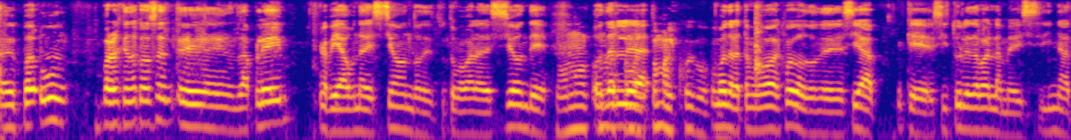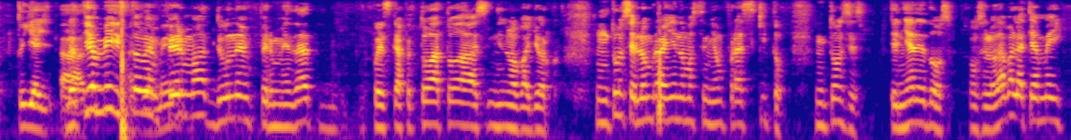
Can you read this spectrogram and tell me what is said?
eh, un- para los que no conocen, eh, la Play había una decisión donde tú tomabas la decisión de No, no, o toma, darle toma- la- toma el juego. güey. Bueno, la tomaba el juego donde decía que si tú le dabas la medicina tuya a, La tía May estaba May. enferma de una enfermedad pues que afectó a toda Nueva York. Entonces el hombre ahí nomás tenía un frasquito. Entonces tenía de dos. O se lo daba a la tía May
